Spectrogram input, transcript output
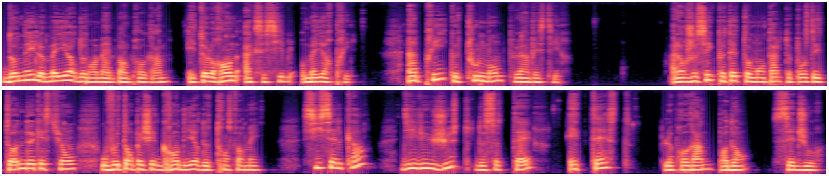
donner le meilleur de moi-même dans le programme et te le rendre accessible au meilleur prix. Un prix que tout le monde peut investir. Alors je sais que peut-être ton mental te pose des tonnes de questions ou veut t'empêcher de grandir, de te transformer. Si c'est le cas, dis-lui juste de se taire et teste le programme pendant 7 jours.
